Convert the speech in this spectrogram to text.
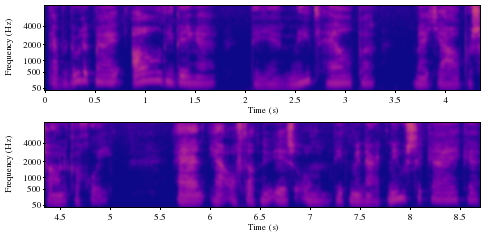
daar bedoel ik mee al die dingen die je niet helpen met jouw persoonlijke groei. En ja, of dat nu is om niet meer naar het nieuws te kijken,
